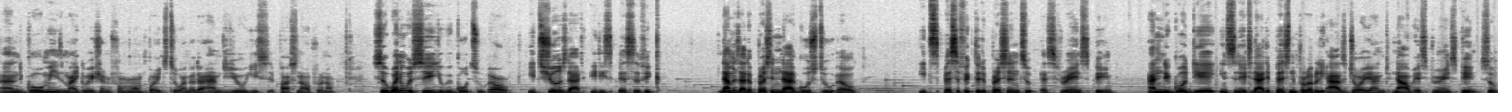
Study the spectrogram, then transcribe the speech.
and go means migration from one point to another, and you is a personal pronoun. So when we say you will go to hell, it shows that it is specific. That means that the person that goes to hell, it's specific to the person to experience pain. And the go there insinuates that the person probably has joy and now experience pain. So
